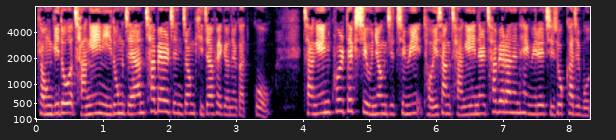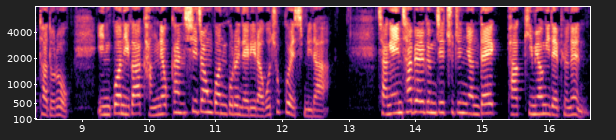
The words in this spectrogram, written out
경기도 장애인 이동 제한 차별 진정 기자회견을 갖고 장애인 콜택시 운영 지침이 더 이상 장애인을 차별하는 행위를 지속하지 못하도록 인권위가 강력한 시정 권고를 내리라고 촉구했습니다. 장애인 차별금지 추진연대 박기명희 대표는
